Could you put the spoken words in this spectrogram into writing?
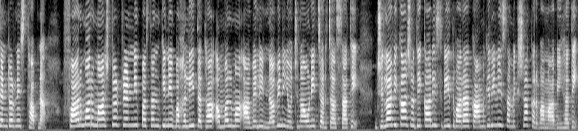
સેન્ટરની સ્થાપના, ફાર્મર માસ્ટર ટ્રેનની પસંદગીની બહાલી તથા અમલમાં આવેલી નવીન યોજનાઓની ચર્ચા સાથે જિલ્લા વિકાસ અધિકારી શ્રી દ્વારા કામગીરીની સમીક્ષા કરવામાં આવી હતી.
